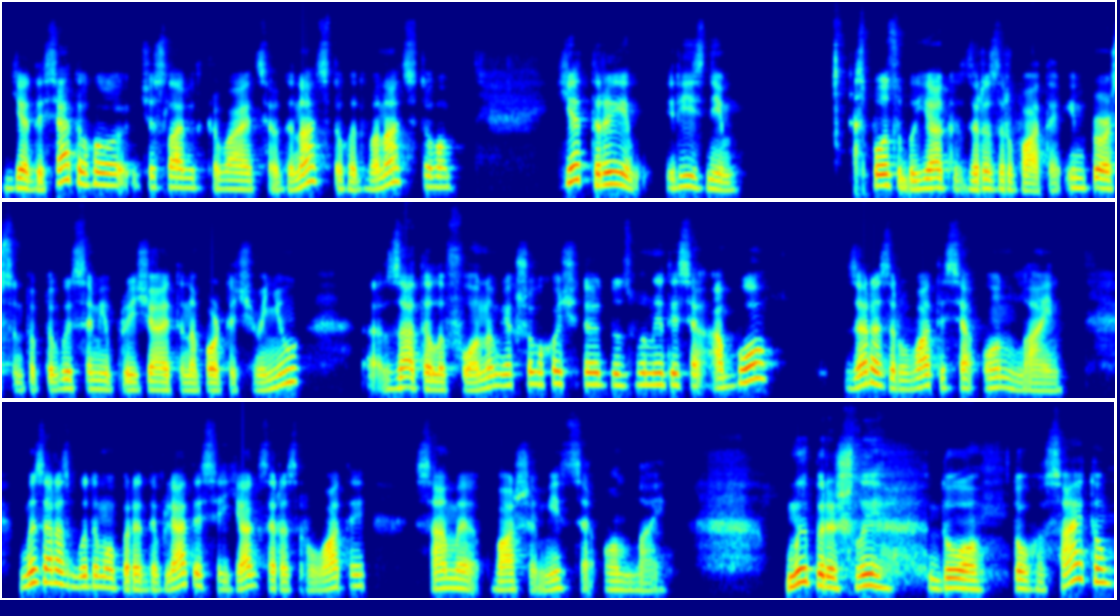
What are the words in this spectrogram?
є 10 числа відкривається, 11, 12. Є три різні способи, як зарезервувати. In person, тобто ви самі приїжджаєте на Portage Avenue е, за телефоном, якщо ви хочете додзвонитися, або зарезервуватися онлайн. Ми зараз будемо передивлятися, як зарезервувати саме ваше місце онлайн. Ми перейшли до того сайту.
